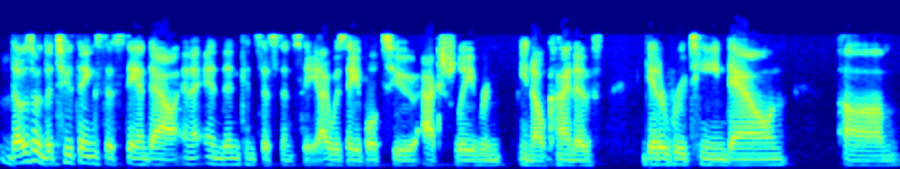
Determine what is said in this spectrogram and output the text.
those are the two things that stand out, and and then consistency. I was able to actually, you know, kind of get a routine down, um,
